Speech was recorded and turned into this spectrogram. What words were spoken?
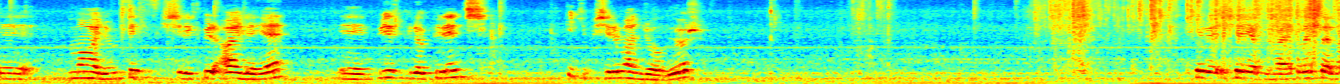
E, malum 8 kişilik bir aileye e, 1 kilo pirinç iki pişirim anca oluyor. Şöyle şey yapayım arkadaşlar da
